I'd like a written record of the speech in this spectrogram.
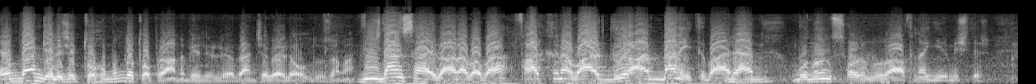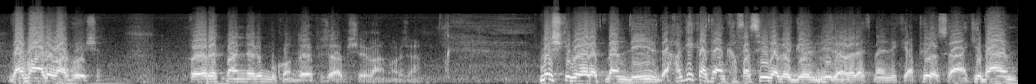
ondan gelecek tohumun da toprağını belirliyor bence böyle olduğu zaman. Vicdan sahibi ana baba farkına vardığı andan itibaren bunun sorumluluğu altına girmiştir. Vebali var bu işin. Öğretmenlerin bu konuda yapacağı bir şey var mı hocam? mış gibi öğretmen değil de hakikaten kafasıyla ve gönlüyle öğretmenlik yapıyorsa ki ben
